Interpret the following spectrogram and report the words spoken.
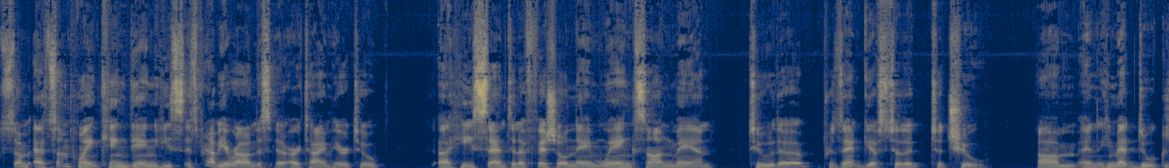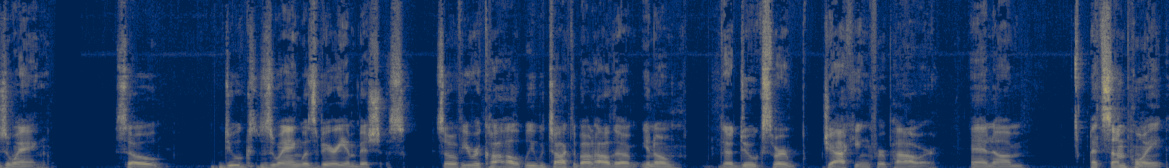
some at some point King Ding he's it's probably around this our time here too. Uh, he sent an official named Wang Song Man to the present gifts to the to Chu, um, and he met Duke Zhuang. So Duke Zhuang was very ambitious. So if you recall, we talked about how the you know the dukes were jockeying for power, and um, at some point,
